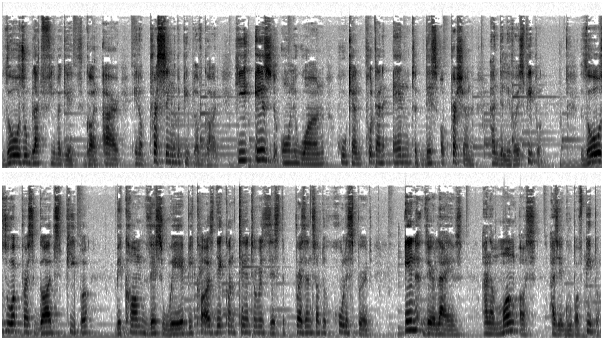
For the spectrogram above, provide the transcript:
those who blaspheme against God are in oppressing the people of God, He is the only one who can put an end to this oppression and deliver his people. Those who oppress God's people become this way because they continue to resist the presence of the Holy Spirit in their lives and among us as a group of people.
